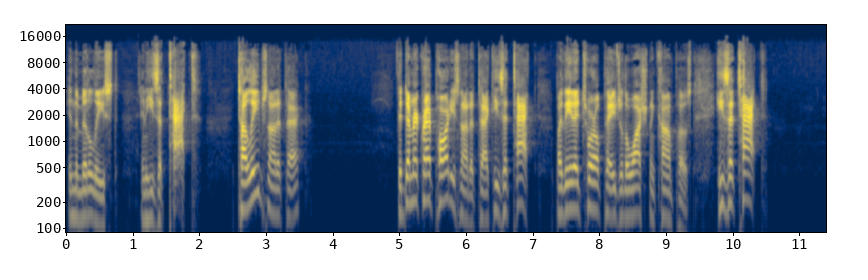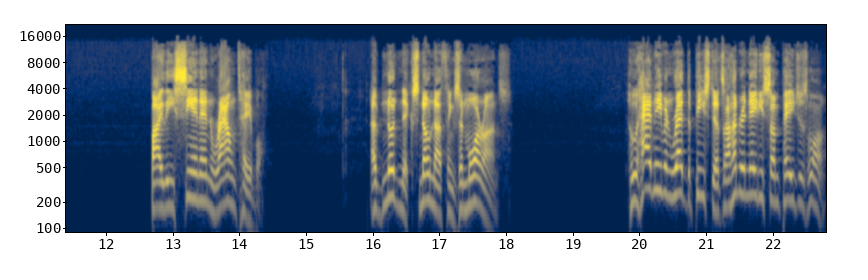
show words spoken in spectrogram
in the Middle East and he's attacked. Tlaib's not attacked. The Democrat Party's not attacked. He's attacked by the editorial page of the Washington Compost. He's attacked by the CNN roundtable of nudniks, know nothings, and morons who hadn't even read the piece It's 180 some pages long.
